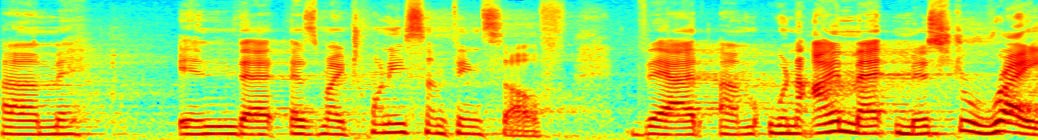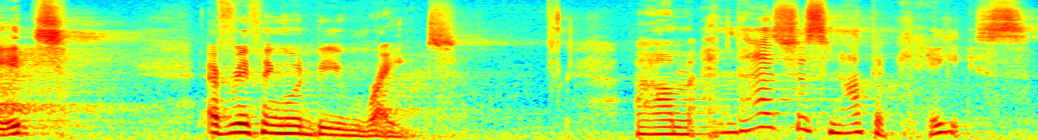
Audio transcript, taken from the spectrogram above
um, in that as my 20 something self, that um, when I met Mr. Right, everything would be right. Um, and that's just not the case.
